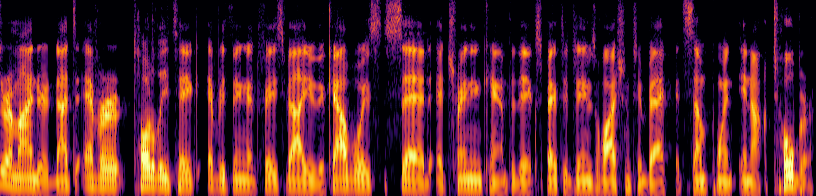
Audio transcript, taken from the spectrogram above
a reminder not to ever totally take everything at face value. The Cowboys said at training camp that they expected James Washington back at some point in October.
